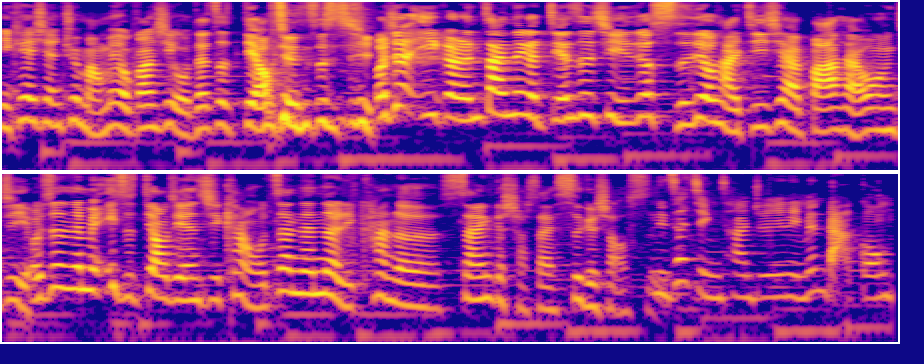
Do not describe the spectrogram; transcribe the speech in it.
你可以先去忙，没有关系，我在这调监视器，我就一个人在那个监视器，就十六台机器还八台忘记，我就在那边一直调监视器看，我站在那里看了三个小时还四个小时，你在警察局里面打工，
